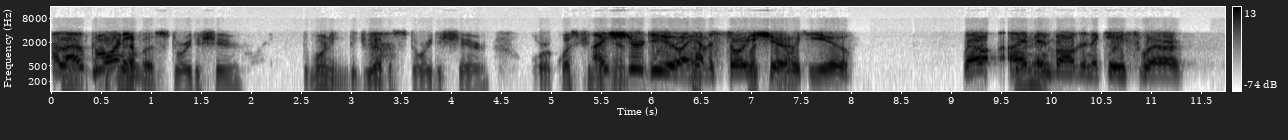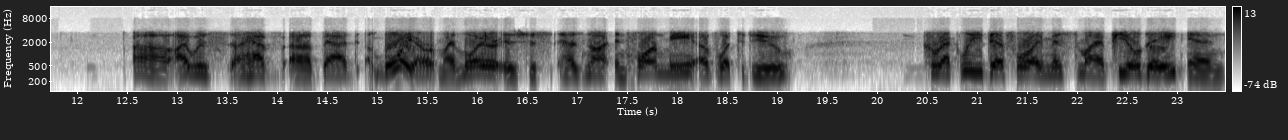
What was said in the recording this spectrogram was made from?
Hello. Hi. Good morning. you have a story to share? Good morning. Did you have a story to share or a question to I answer? sure do. I have a story to share with you. Well, I'm involved in a case where uh, I was. I have a bad lawyer. My lawyer is just has not informed me of what to do correctly. Therefore, I missed my appeal date, and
